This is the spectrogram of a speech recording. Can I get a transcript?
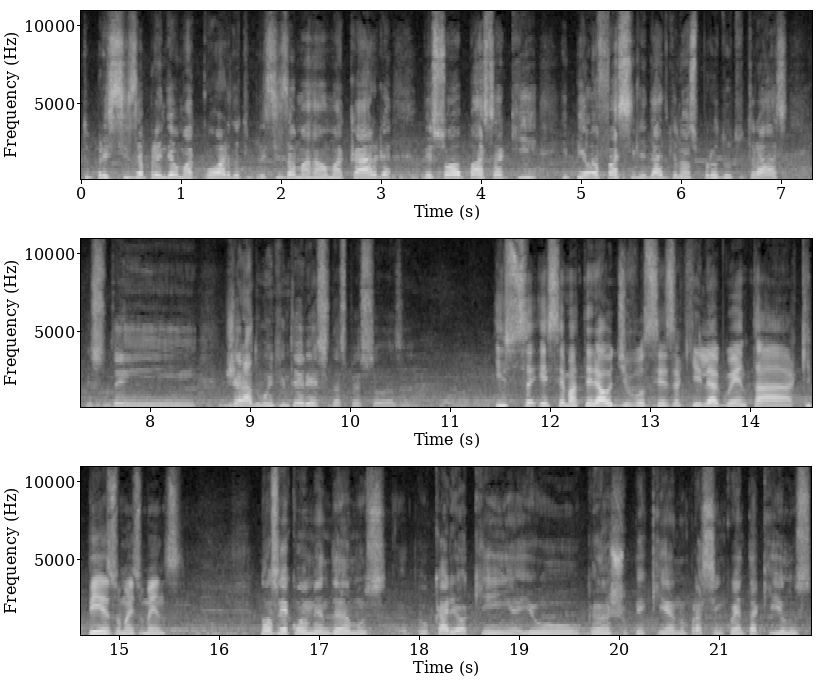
tu precisa prender uma corda, tu precisa amarrar uma carga, o pessoal passa aqui e pela facilidade que o nosso produto traz, isso tem gerado muito interesse das pessoas. Né? Isso, esse material de vocês aqui, ele aguenta que peso mais ou menos? Nós recomendamos o carioquinha e o gancho pequeno para 50 quilos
